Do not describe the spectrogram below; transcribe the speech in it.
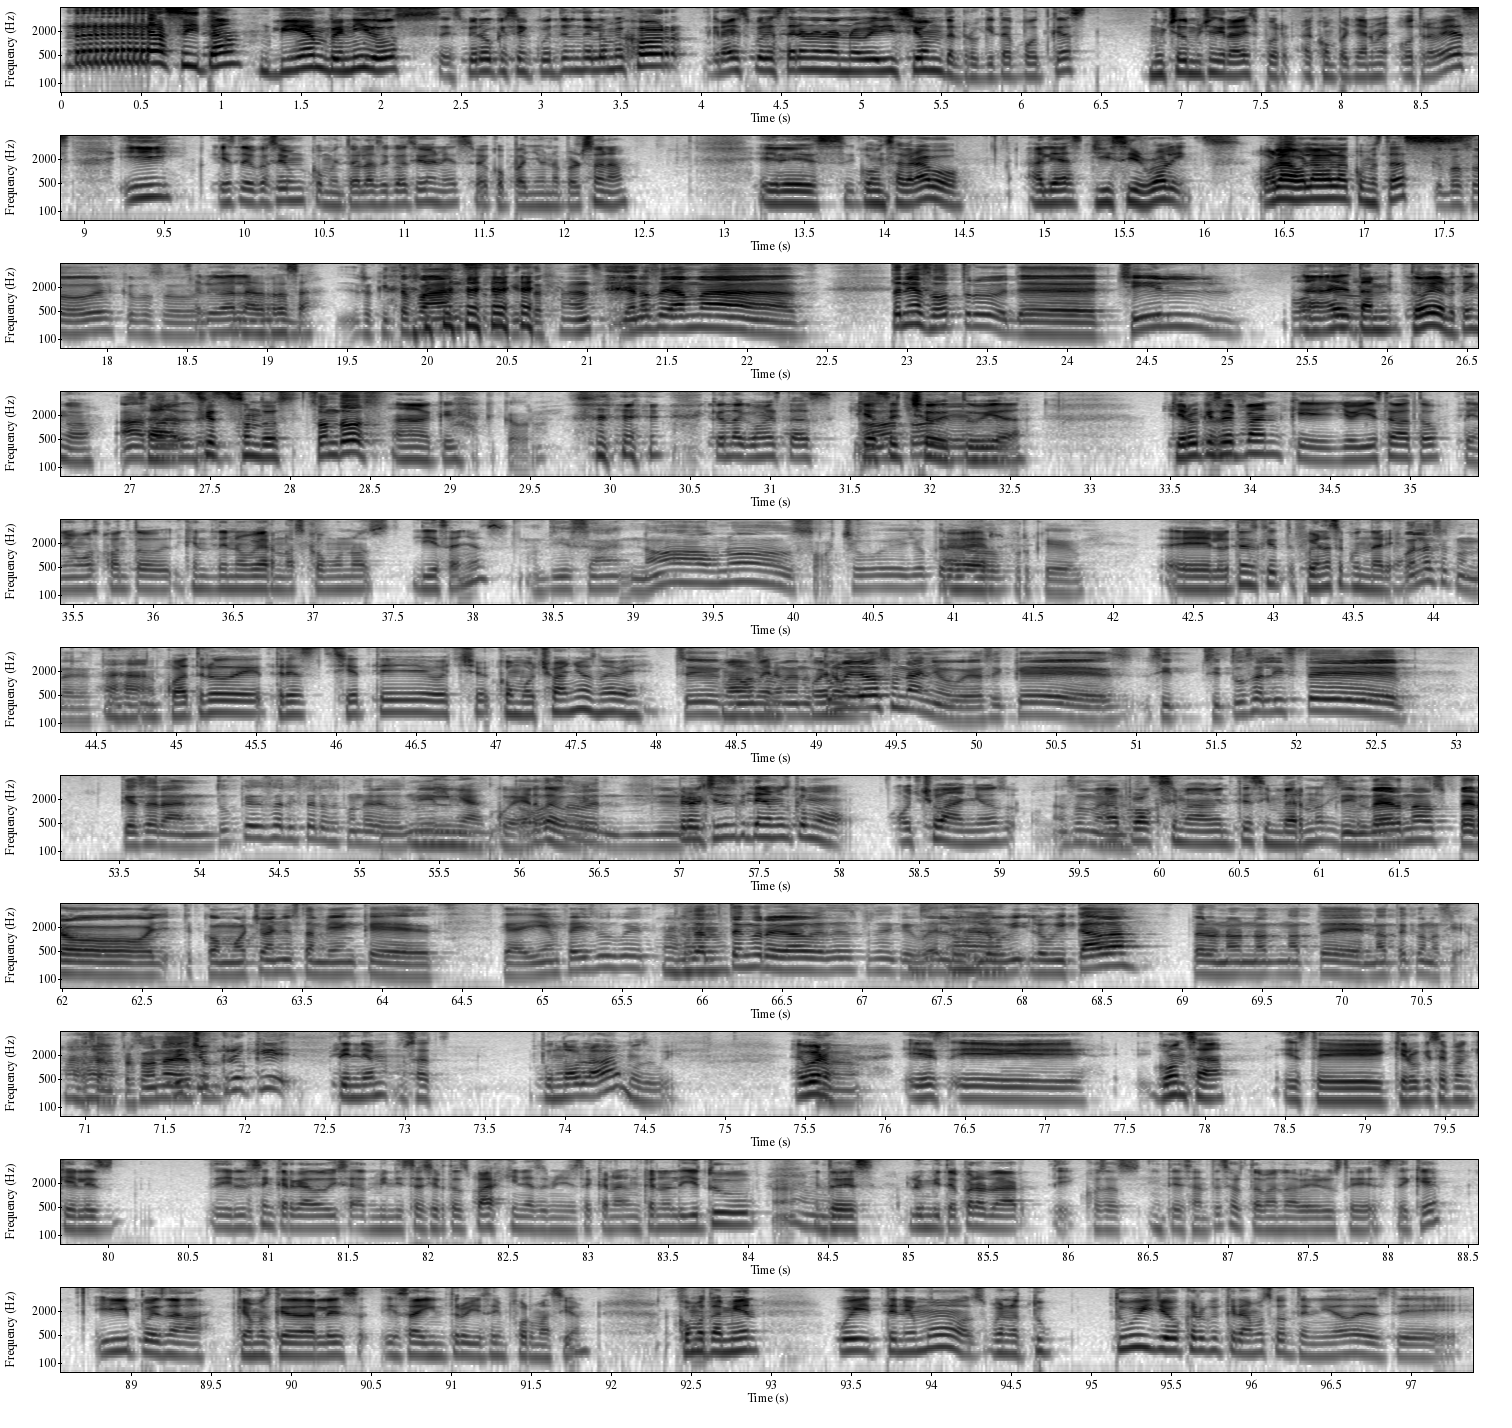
Racita, bienvenidos. Espero que se encuentren de lo mejor. Gracias por estar en una nueva edición del Roquita Podcast. Muchas, muchas gracias por acompañarme otra vez. Y esta ocasión, como en todas las ocasiones, me acompaña una persona. Él es Gonza Bravo, alias GC Rollins. Hola, hola, hola, ¿cómo estás? ¿Qué pasó, güey? ¿Qué pasó? Saluda a la Ah, raza. Roquita fans, Roquita fans. Ya no se llama... Tenías otro, de Chill... Ah, eh, también, todavía lo tengo. Ah, o sea, todavía es que tienes. son dos. Son dos. Ah, ok. Ah, qué cabrón. ¿Qué onda? ¿Cómo estás? ¿Qué No, has hecho todo de bien, tu vida? Quiero que sepan que yo y este vato tenemos cuánto que de no vernos, como unos 10 años. Diez años. No, unos ocho, güey, yo ver. creo. Porque Eh, última vez que fue en la secundaria. fue en la secundaria. tú, Ajá, sí. 4 de 3, 7, 8, como 8 años, 9. Sí, Más o menos. menos. Bueno. Tú me llevas un año, güey. Así que si, si tú saliste... ¿Qué serán? ¿Tú qué saliste de la secundaria? ¿2000? Ni me acuerdo, güey. Pero el chiste es que tenemos como 8 años Más o menos. aproximadamente sin vernos. Sin pues, vernos, pero como ocho años también que, que ahí en Facebook, güey. O sea, no tengo regalo, güey, de esas personas que, güey, lo, ubicaba, pero no, no, no te, no te conocía. O sea, en persona De eso- hecho, creo que teníamos, o sea, pues no hablábamos, güey. Eh, bueno, Ah, Es, eh, Gonza, este, quiero que sepan que él es, él es encargado y se administra ciertas páginas, administra cana- un canal de YouTube. ah, Entonces, lo invité para hablar de cosas interesantes. Ahorita van a ver ustedes de qué. Y pues nada, queremos que darles esa intro y esa información. Como Sí. también, güey, tenemos, bueno, tú, tú y yo creo que creamos contenido desde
